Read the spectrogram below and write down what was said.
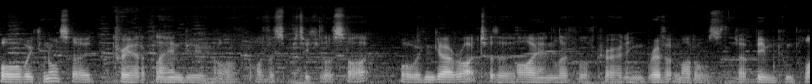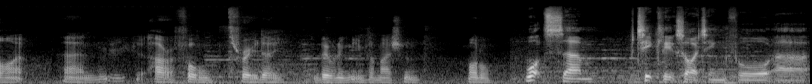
or we can also create a plan view of, of a particular site or we can go right to the high end level of creating Revit models that are BIM compliant and are a full 3D building information model. What's um, particularly exciting for uh,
